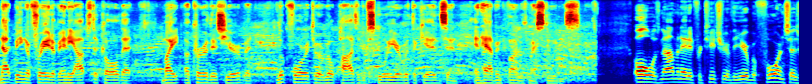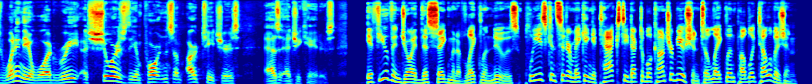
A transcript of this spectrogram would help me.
not being afraid of any obstacle that might occur this year, but look forward to a real positive school year with the kids and, and having fun with my students. Ohl was nominated for Teacher of the Year before and says winning the award reassures the importance of art teachers as educators. If you've enjoyed this segment of Lakeland News, please consider making a tax-deductible contribution to Lakeland Public Television.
